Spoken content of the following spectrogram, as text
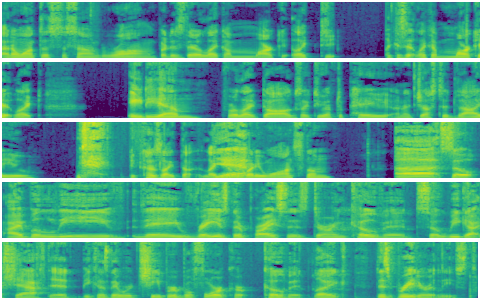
I don't want this to sound wrong, but is there like a market? Like, do, like is it like a market like ADM for like dogs? Like, do you have to pay an adjusted value because like the like Yeah. everybody wants them? uh, so I believe they raised their prices during COVID, so we got shafted because they were cheaper before COVID, like this breeder at least.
